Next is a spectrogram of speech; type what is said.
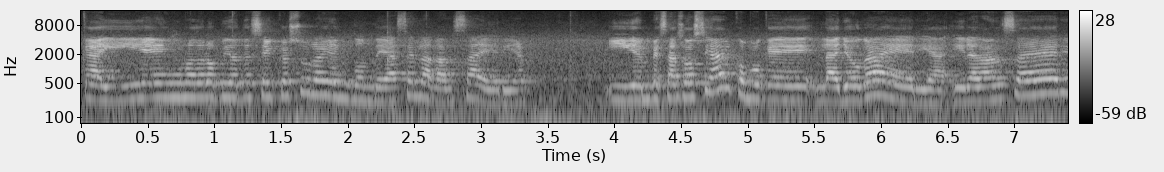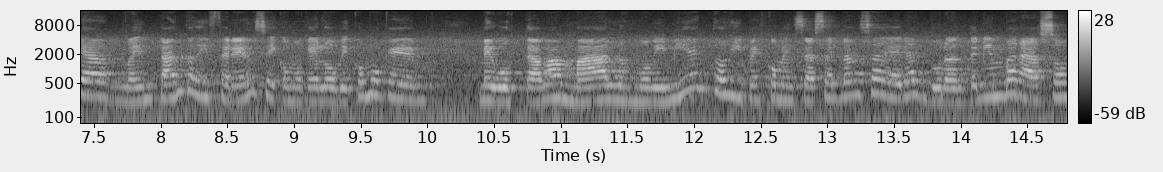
caí en uno de los videos de Cirque Soleil en donde hacen la danza aérea. Y empecé a asociar como que la yoga aérea y la danza aérea no hay tanta diferencia y como que lo vi como que me gustaban más los movimientos y pues comencé a hacer danza aérea durante mi embarazo.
